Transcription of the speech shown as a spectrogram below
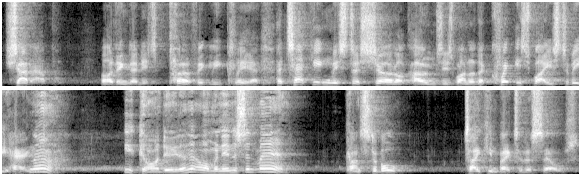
Shut up. I think that it's perfectly clear. Attacking Mr. Sherlock Holmes is one of the quickest ways to be hanged. No, you can't do that. I'm an innocent man. Constable, take him back to the cells.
